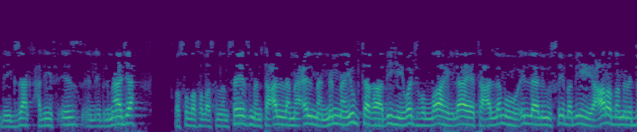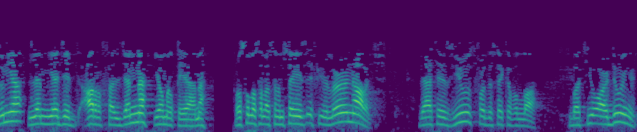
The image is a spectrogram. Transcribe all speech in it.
The exact hadith is in Ibn Majah. Rasulullah sallallahu alaihi wasallam says, "Man ta'allama 'ilman mimma yubtagha bihi wajhu Allah la yata'allamuhu illa liyusiba bihi 'aradan min ad-dunya lam yajid 'arfa al-jannah yawm al-qiyamah." Rasulullah sallallahu alaihi wasallam says, "If you learn knowledge that is used for the sake of Allah, but you are doing it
